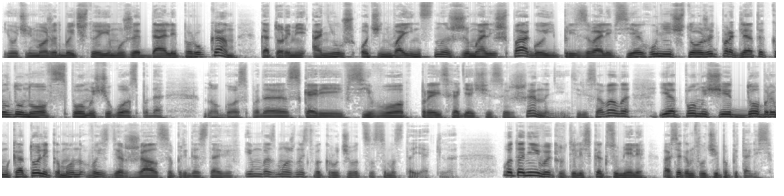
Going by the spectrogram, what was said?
и очень может быть, что им уже дали по рукам, которыми они уж очень воинственно сжимали шпагу и призывали всех уничтожить проклятых колдунов с помощью Господа. Но Господа, скорее всего, происходящее совершенно не интересовало, и от помощи добрым католикам он воздержался, предоставив им возможность выкручиваться самостоятельно. Вот они и выкрутились, как сумели, во всяком случае попытались.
